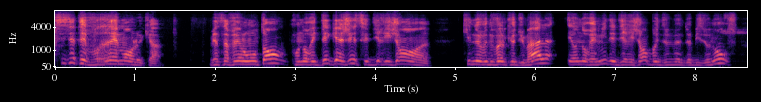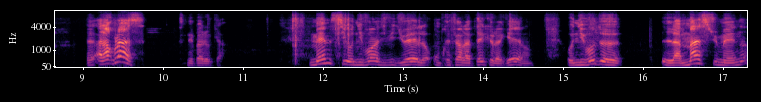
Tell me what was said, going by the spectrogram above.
Si c'était vraiment le cas, eh bien ça fait longtemps qu'on aurait dégagé ces dirigeants euh, qui ne nous veulent que du mal et on aurait mis des dirigeants de bisounours euh, à leur place. Ce n'est pas le cas. Même si au niveau individuel, on préfère la paix que la guerre, hein, au niveau de la masse humaine,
